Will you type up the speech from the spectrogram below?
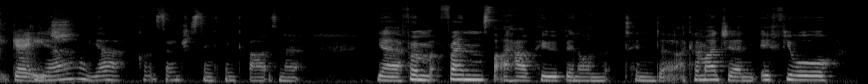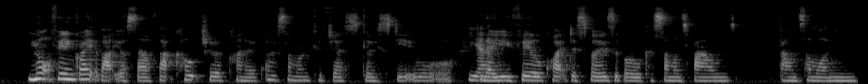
a gauge. Yeah, yeah. God, it's so interesting to think about, isn't it? Yeah, from friends that I have who've been on Tinder, I can imagine if you're not feeling great about yourself, that culture of kind of, oh, someone could just ghost you, or Yeah. you know, you feel quite disposable because someone's found found someone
